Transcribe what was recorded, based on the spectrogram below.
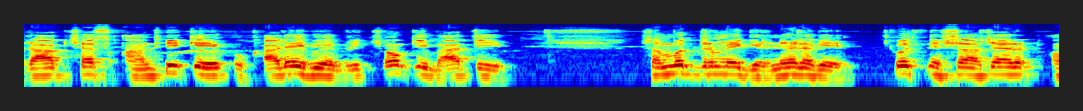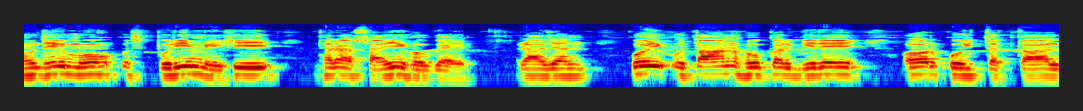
राक्षस आंधी के उखाड़े हुए वृक्षों की भांति समुद्र में गिरने लगे। कुछ निशाचर औंधे मुँह उस पुरी में ही धराशायी हो गए। राजन, कोई उतान होकर गिरे और कोई तत्काल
